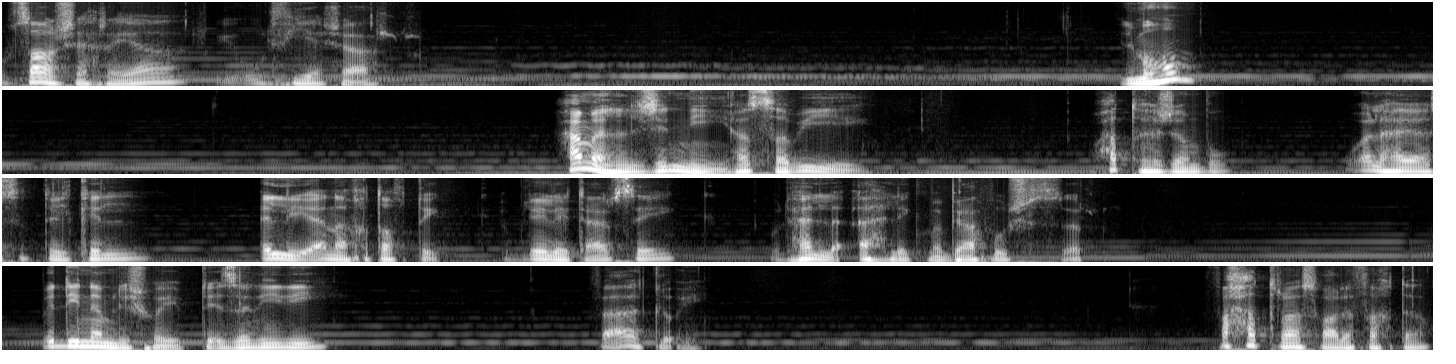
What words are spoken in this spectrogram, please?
وصار شهريار يقول فيها شعر. المهم حمل الجني هالصبية وحطها جنبه وقالها يا ست الكل اللي أنا خطفتك بليلة عرسك ولهلا أهلك ما بيعرفوش السر. بدي نملي شوي بتأذني لي؟ فقالت له إيه؟ فحط راسه على فخدها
